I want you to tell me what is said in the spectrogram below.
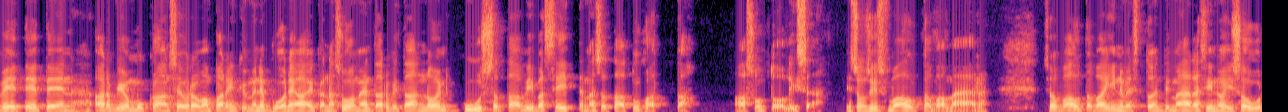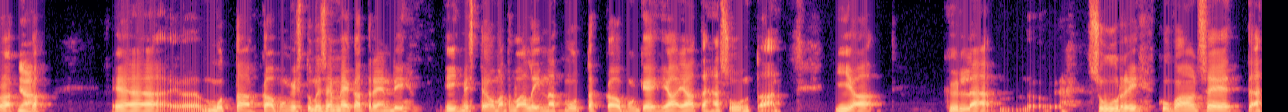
VTTn arvion mukaan seuraavan parinkymmenen vuoden aikana Suomeen tarvitaan noin 600-700 000 asuntoa lisää. Ja se on siis valtava määrä. Se on valtava investointimäärä, siinä on iso urakka, ja. Ja, mutta kaupungistumisen megatrendi, ihmisten omat valinnat muuttaa kaupunkeihin ajaa tähän suuntaan. Ja kyllä suuri kuva on se, että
